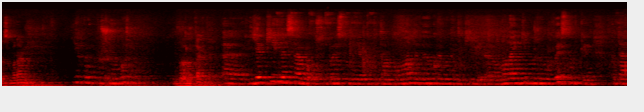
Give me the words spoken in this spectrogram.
розбираємо. Я перепрошую, можна? Але так, так. Е, Які для себе особисто ви як капітан команди виокремили такі е, маленькі можливо висновки по те,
